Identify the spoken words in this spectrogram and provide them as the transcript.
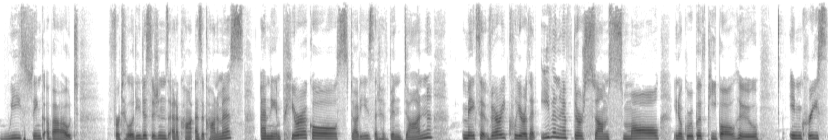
we think about fertility decisions econ- as economists and the empirical studies that have been done makes it very clear that even if there's some small, you know, group of people who increase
